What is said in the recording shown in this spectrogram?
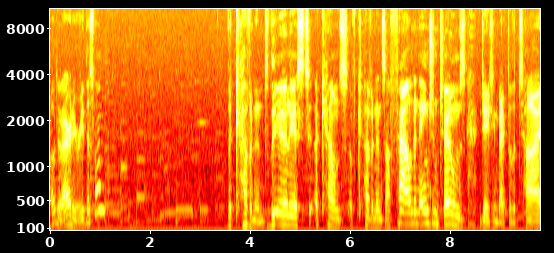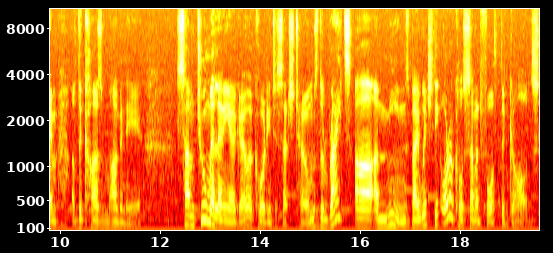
Oh, did I already read this one? The Covenant. The earliest accounts of covenants are found in ancient tomes dating back to the time of the cosmogony. Some two millennia ago, according to such tomes, the rites are a means by which the oracle summoned forth the gods,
